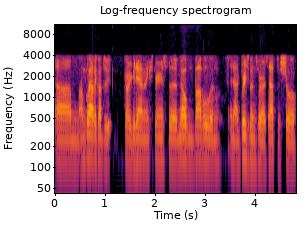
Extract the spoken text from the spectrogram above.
um, I'm glad I got to go get down and experience the Melbourne bubble, and you know Brisbane's where it's at for sure.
